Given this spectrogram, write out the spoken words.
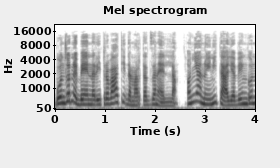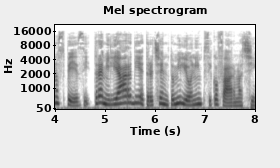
Buongiorno e ben ritrovati da Marta Zanella. Ogni anno in Italia vengono spesi 3 miliardi e 300 milioni in psicofarmaci.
